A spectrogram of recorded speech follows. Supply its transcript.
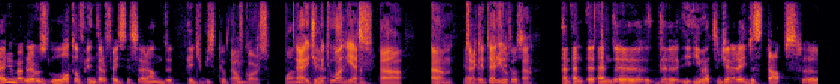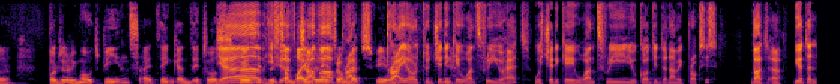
I remember there was a lot of interfaces around the EJB's 2.1. Of course. One, Uh, yeah. EJB21, yes. Uh, um, Yeah, so I can it- tell you. was- uh, and and uh, the, you had to generate the stubs uh, for the remote beans, I think, and it was Yeah, created if with you some have binary Java from pri- WebSphere. prior to JDK 1.3 you had. With JDK 1.3 you got the dynamic proxies. But uh, you had an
